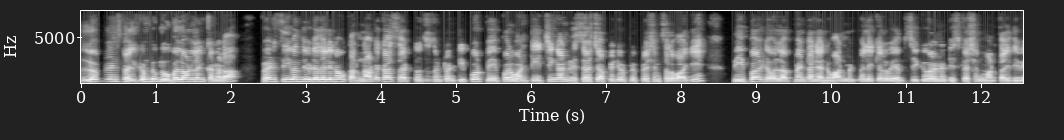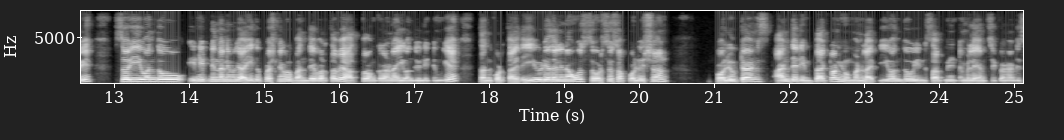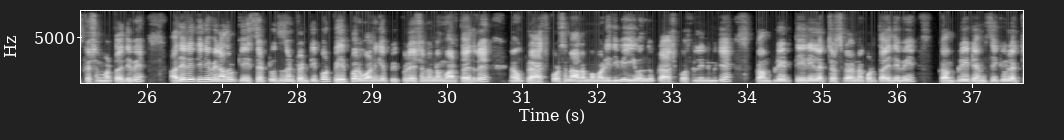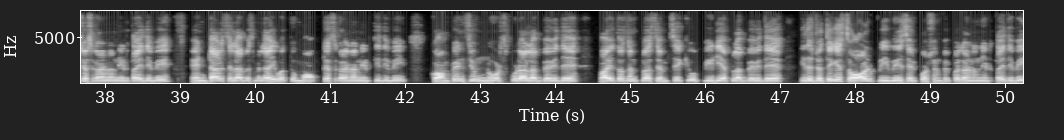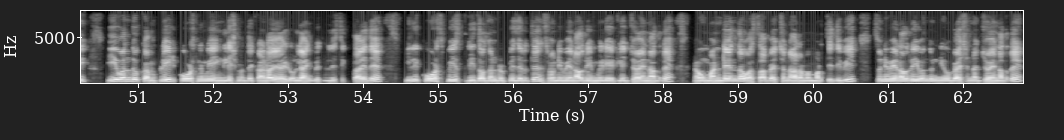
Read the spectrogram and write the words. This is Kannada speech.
Hello friends welcome to global online Kannada friends ಈ ಒಂದು ವಿಡಿಯೋದಲ್ಲಿ ನಾವು Karnataka SET two thousand twenty four paper one teaching and research aptitude preparation ಸಲುವಾಗಿ ಪೀಪಲ್ ಡೆವಲಪ್ಮೆಂಟ್ ಆ್ಯಂಡ್ ಎನ್ವೈರ್ಮೆಂಟ್ ಮೇಲೆ ಕೆಲವು ಎಂ ಸಿ ಕ್ಯೂಗಳನ್ನು ಡಿಸ್ಕಷನ್ ಮಾಡ್ತಾ ಇದ್ದೀವಿ. ಸೊ ಈ ಒಂದು ಯೂನಿಟ್ನಿಂದ ನಿಮಗೆ ಐದು ಪ್ರಶ್ನೆಗಳು ಬಂದೇ ಬರ್ತವೆ. ಹತ್ತು ಅಂಕಗಳನ್ನ ಈ ಒಂದು ಯೂನಿಟ್ ನಿಮಗೆ ತಂದು ಕೊಡ್ತಾ ಇದೆ. ಈ ವಿಡಿಯೋದಲ್ಲಿ ನಾವು sources of pollution pollutants and their impact on human life ಈ ಒಂದು ಇನ್ ಸಬ್ ಮಿನಿಟ್ ಮೇಲೆ ಎಂ ಸಿ ಕ್ಯೂನ ಡಿಸ್ಕಷನ್ ಮಾಡ್ತಾ ಇದ್ದೀವಿ. ಅದೇ ರೀತಿ ನೀವೇನಾದರೂ K SET two thousand twenty four paper ಒನ್ಗೆ ಪ್ರಿಪರೇಷನನ್ನು ಮಾಡ್ತಾ ಇದ್ರೆ ನಾವು ಕ್ರ್ಯಾಶ್ ಕೋರ್ಸನ್ನು ಆರಂಭ ಮಾಡಿದ್ದೀವಿ. ಈ ಒಂದು ಕ್ರ್ಯಾಶ್ ಕೋರ್ಸ್ನಲ್ಲಿ ನಿಮಗೆ ಕಂಪ್ಲೀಟ್ ಥೇರಿ ಲೆಕ್ಚರ್ಸ್ಗಳನ್ನು ಕೊಡ್ತಾ ಇದ್ದೀವಿ. ಕಂಪ್ಲೀಟ್ ಎಂ ಸಿ ಕ್ಯೂ ಲೆಕ್ಚರ್ಸ್ಗಳನ್ನು ನೀಡ್ತಾ ಇದ್ದೀವಿ. ಎಂಟೈರ್ ಸಿಲೆಬಸ್ ಮೇಲೆ ಐವತ್ತು ಮಾಕ್ ಟೆಸ್ಟ್ಗಳನ್ನು ನೀಡ್ತಿದ್ದೀವಿ. ಕಾಂಪ್ರಿಹೆನ್ಸಿವ್ ನೋಟ್ಸ್ ಕೂಡ ಲಭ್ಯವಿದೆ. Five thousand plus M C Q P D F ಲಭ್ಯವಿದೆ. ಇದ್ರ ಜೊತೆಗೆ ಸಾಲ್ಡ್ ಪ್ರೀವಿಯಸ್ ಇಯರ್ ಕ್ವಶನ್ ಪೇಪರ್ಗಳನ್ನ ನೀಡ್ತಾ ಇದ್ದೀವಿ ಈ ಒಂದು ಕಂಪ್ಲೀಟ್ ಕೋರ್ಸ್ ನಿಮಗೆ ಇಂಗ್ಲೀಷ್ ಮತ್ತು ಕನ್ನಡ ಎರಡು ಲ್ಯಾಂಗ್ವೇಜ್ನಲ್ಲಿ ಸಿಗ್ತಾ ಇದೆ. ಇಲ್ಲಿ course fees three thousand rupees ಇರುತ್ತೆ. ಸೊ ನೀವೇನಾದರೂ ಇಮಿಡಿಯೇಟ್ಲಿ ಜಾಯ್ನ್ ಆದರೆ ನಾವು ಮಂಡೆಯಿಂದ ಹೊಸ ಬ್ಯಾಚನ್ನು ಆರಂಭ ಮಾಡ್ತಿದ್ದೀವಿ ಸೊ ನೀವೇನಾದರೂ ಈ ಒಂದು ನ್ಯೂ ಬ್ಯಾಚನ್ನು ಜಾಯ್ನ್ ಆದರೆ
